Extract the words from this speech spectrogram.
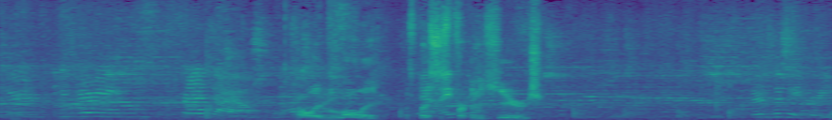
very, he's very fragile. Holy moly! This place is freaking huge. There's a bakery.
